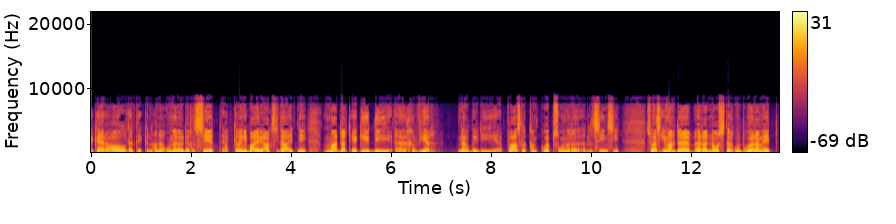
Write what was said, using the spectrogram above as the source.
Ek herhaal dat ek in ander onderhoude gesê het, ek kry nie baie reaksie daaruit nie, maar dat ek hierdie uh, geweer nou by die uh, plaaslik kan koop sonder 'n lisensie. So as iemand 'n uh, renoster onthoring het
